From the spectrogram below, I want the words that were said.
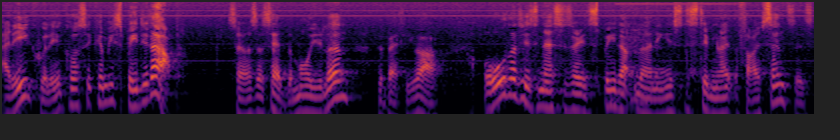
and equally, of course, it can be speeded up. So as I said, the more you learn, the better you are. All that is necessary to speed up learning is to stimulate the five senses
